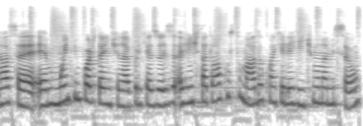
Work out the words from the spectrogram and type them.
Nossa, é, é, muito importante, né? Porque às vezes a gente está tão acostumado com aquele ritmo na missão,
